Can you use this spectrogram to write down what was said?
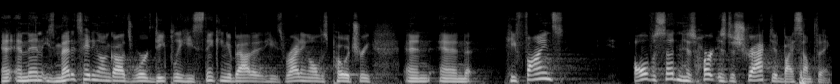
and, and, then he's meditating on God's word deeply. He's thinking about it. He's writing all this poetry. And, and he finds all of a sudden his heart is distracted by something.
